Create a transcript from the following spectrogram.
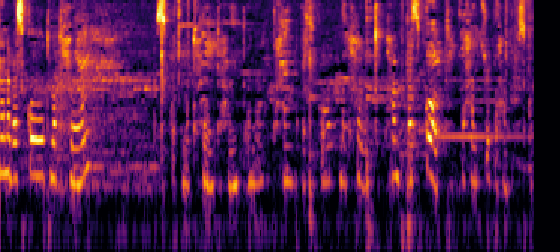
أنا بسكوت مطحون. بسكوت مطحون طحنت أنا. طحنت بسكوت مطحون. طحنت بسكوت. طحنت شو طحنت؟ بسكوت.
